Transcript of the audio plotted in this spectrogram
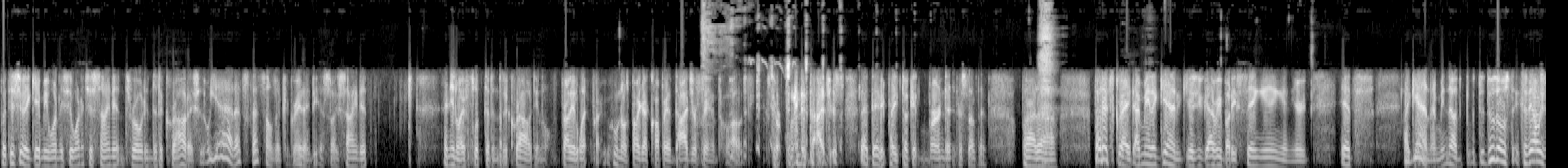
But this year they gave me one. They said, "Why don't you sign it and throw it into the crowd?" I said, "Oh yeah, that's that sounds like a great idea." So I signed it. And you know, I flipped it into the crowd. You know, probably, probably who knows? Probably got caught by a Dodger fan. Well, they were playing the Dodgers that day. They probably took it and burned it or something. But uh, but it's great. I mean, again, because you got everybody singing, and you're, it's again. I mean, no, to do those because they always,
